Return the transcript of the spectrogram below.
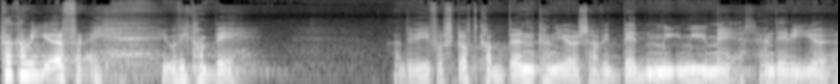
hva kan vi gjøre for deg? Jo, vi kan be. Hadde vi forstått hva bønn kan gjøre, så har vi bedt mye, mye mer enn det vi gjør.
